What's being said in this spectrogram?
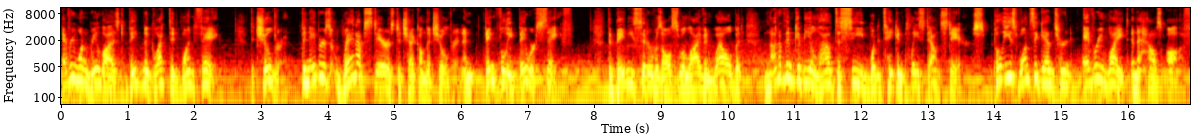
everyone realized they'd neglected one thing the children. The neighbors ran upstairs to check on the children, and thankfully they were safe. The babysitter was also alive and well, but none of them could be allowed to see what had taken place downstairs. Police once again turned every light in the house off,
